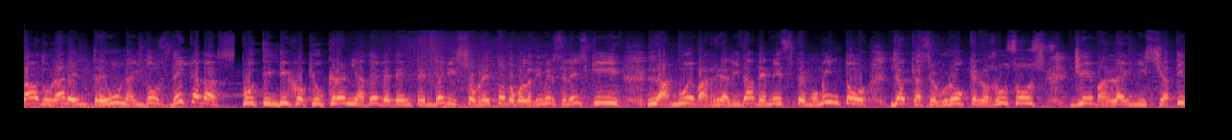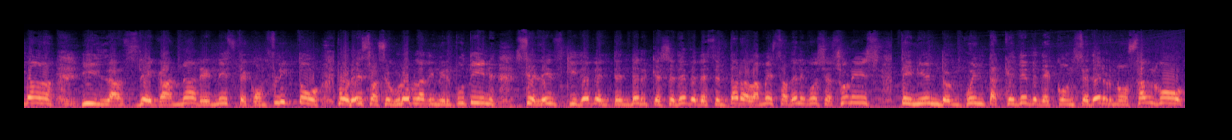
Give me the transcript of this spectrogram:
va a durar entre una y dos décadas. Putin dijo que Ucrania debe de entender y sobre todo Volodymyr Zelensky la nueva realidad en este momento, ya que aseguró que los rusos llevan la iniciativa y las de ganar en este conflicto. Por eso aseguró Vladimir Putin, Zelensky debe entender que se debe de sentar a la mesa de negociaciones teniendo en cuenta que debe de concedernos algo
